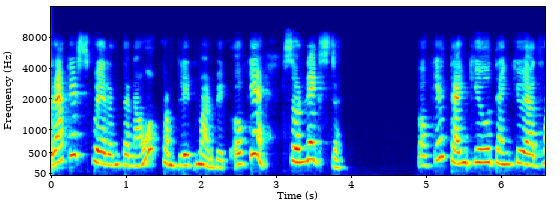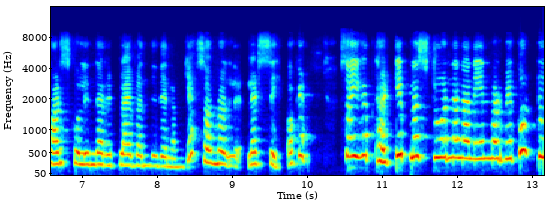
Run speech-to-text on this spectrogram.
bracket square ಅಂತ ನಾವು ಕಂಪ್ಲೀಟ್ ಮಾಡ್ಬೇಕು. Okay so next okay thank you thank you Yadwad school ಇಂದ ರಿಪ್ಲೈ ಬಂದಿದೆ ನಮ್ಗೆ. So let's see okay so ಈಗ ಥರ್ಟಿ ಪ್ಲಸ್ ಟೂ ಅನ್ನ ನಾನು ಏನ್ ಮಾಡ್ಬೇಕು? ಟೂ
